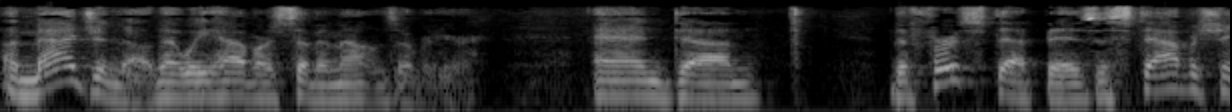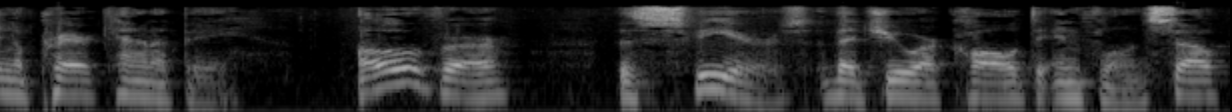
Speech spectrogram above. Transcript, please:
Imagine, though, that we have our seven mountains over here. And um, the first step is establishing a prayer canopy over the spheres that you are called to influence. So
